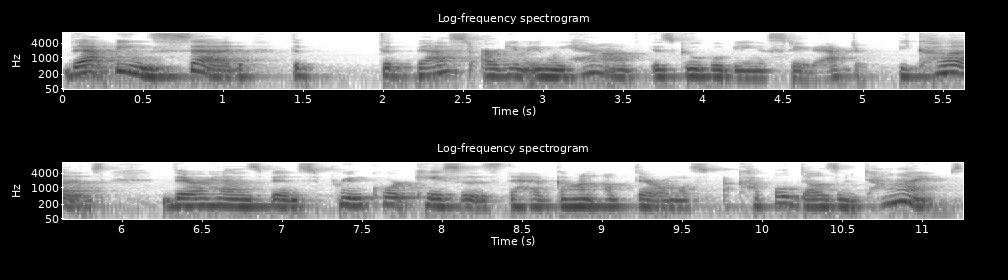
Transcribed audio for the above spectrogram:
That being said, the the best argument we have is Google being a state actor because there has been Supreme Court cases that have gone up there almost a couple dozen times.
